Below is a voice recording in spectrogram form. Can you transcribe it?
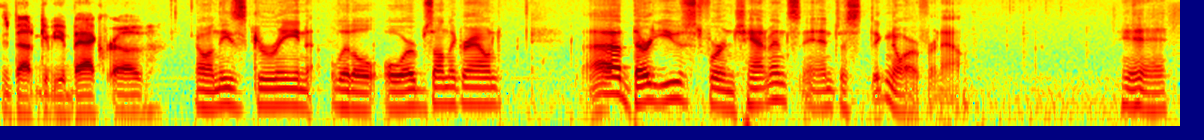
He's about to give you a back rub. oh, and these green little orbs on the ground, uh, they're used for enchantments, and just ignore for now. Yeah.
